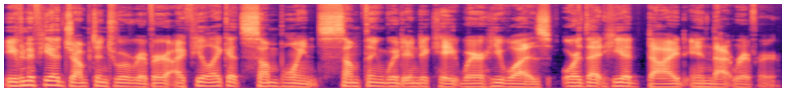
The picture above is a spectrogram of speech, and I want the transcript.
Even if he had jumped into a river, I feel like at some point something would indicate where he was or that he had died in that river.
